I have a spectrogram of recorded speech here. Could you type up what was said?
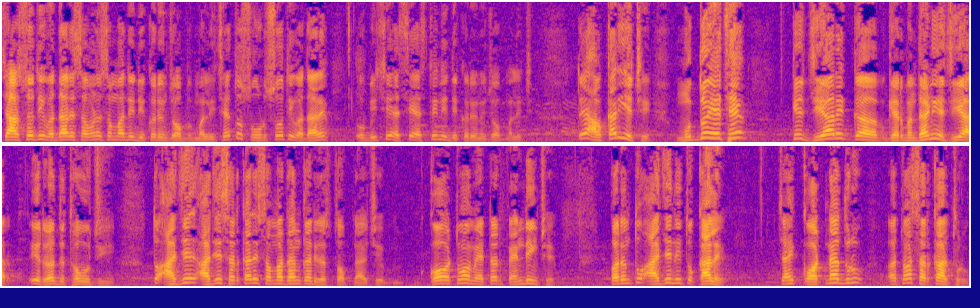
ચારસોથી વધારે સવર્ણ સમાજની દીકરીઓની જોબ મળી છે, તો સોળસોથી વધારે ઓબીસી એસસી એસટીની દીકરીઓની જોબ મળી છે. તો એ આવકારીએ છીએ. મુદ્દો એ છે કે જીઆર એક ગેરબંધારણીય જીઆર એ રદ થવું જોઈએ. તો આજે આજે સરકારે સમાધાનકારી રસ્તો અપનાવ્યો છે. કોર્ટમાં મેટર પેન્ડિંગ છે. પરંતુ આજે નહીં તો કાલે, ચાહે કોર્ટના થ્રુ અથવા સરકાર થ્રુ,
